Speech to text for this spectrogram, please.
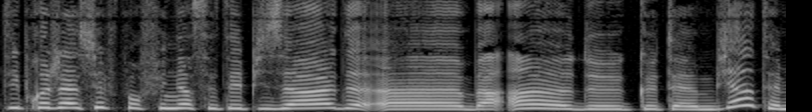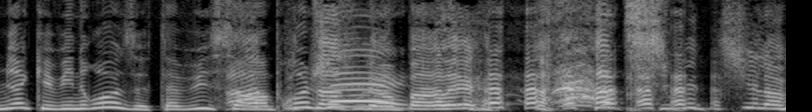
Petit projet à suivre pour finir cet épisode. Euh, bah, un euh, de, que t'aimes bien, t'aimes bien Kevin Rose. T'as vu, il sort Ah, un putain, projet. je voulais en parler. tu me tues là.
